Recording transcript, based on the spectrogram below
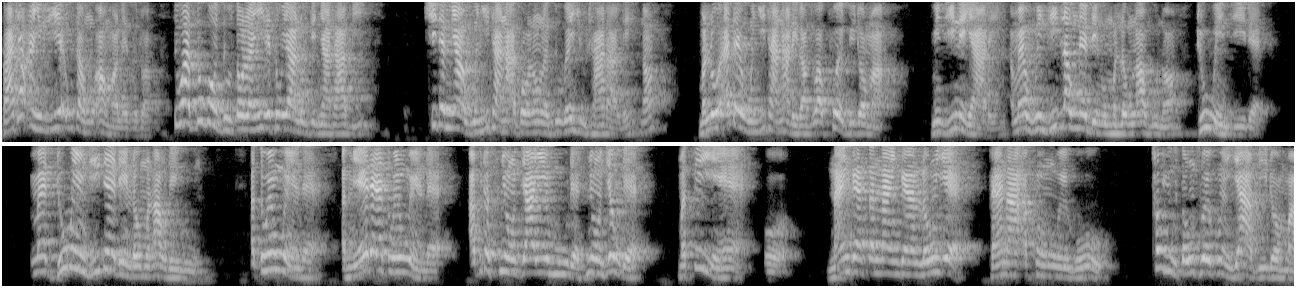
ဘာကြောင့် UNG ရဲ့ဥဆောင်မှုအောက်မှာလဲဆိုတော့ तू ကသူ့ကိုယ်သူတော်လန်ကြီးအစိုးရလို့ကြီးညာထားပြီးရှိတဲ့မြဝင်ကြီးဌာနအကောင်လုံးလဲ तू ပဲယူထားတာလေနော်မလိုအပ်တဲ့ဝင်ကြီးဌာနတွေတော့ तू ကဖွဲ့ပြီးတော့မှ ဝင်ကြီးနေရတယ်အမေဝင်ကြီးလောက်နဲ့တင်ကိုမလုံလောက်ဘူးနော်ဒုဝင်ကြီးတဲ့အမေဒုဝင်ကြီးတဲ့တင်လုံးမလောက်သေးဘူးအတွင်းဝင်တဲ့အမြဲတမ်းအတွင်းဝင်တဲ့ အပြီးတော့ညွန်ကြားရေးမှုတဲ့ညွန်ကျုပ်တဲ့မသိရင်ဟိုနိုင်ငံတနိုင်ငံလုံးရဲ့ဘန္နာအခွန်ငွေကိုထုတ်ယူသုံးစွဲခွင့်ရပြီးတော့မှ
